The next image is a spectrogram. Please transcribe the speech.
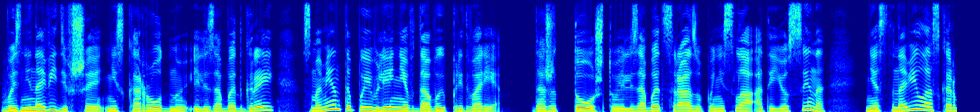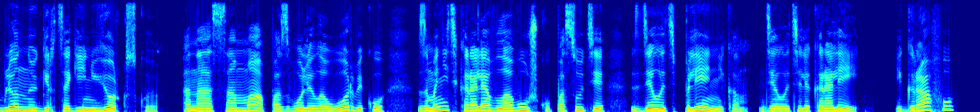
возненавидевшая низкородную Элизабет Грей с момента появления вдовы при дворе. Даже то, что Элизабет сразу понесла от ее сына, не остановило оскорбленную герцогиню Йоркскую. Она сама позволила Уорвику заманить короля в ловушку, по сути, сделать пленником делателя королей. И графу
